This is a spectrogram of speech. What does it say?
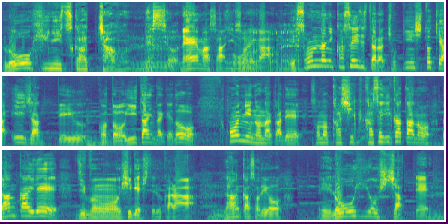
浪費に使っちゃうんですよねまさにそれがそねでそんなに稼いでたら貯金しときゃいいじゃんっていうことを言いたいんだけど、本人の中でその稼ぎ稼ぎ方の段階で自分を卑下してるから、うん。なんかそれを、えー浪費をしちゃって、うん。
